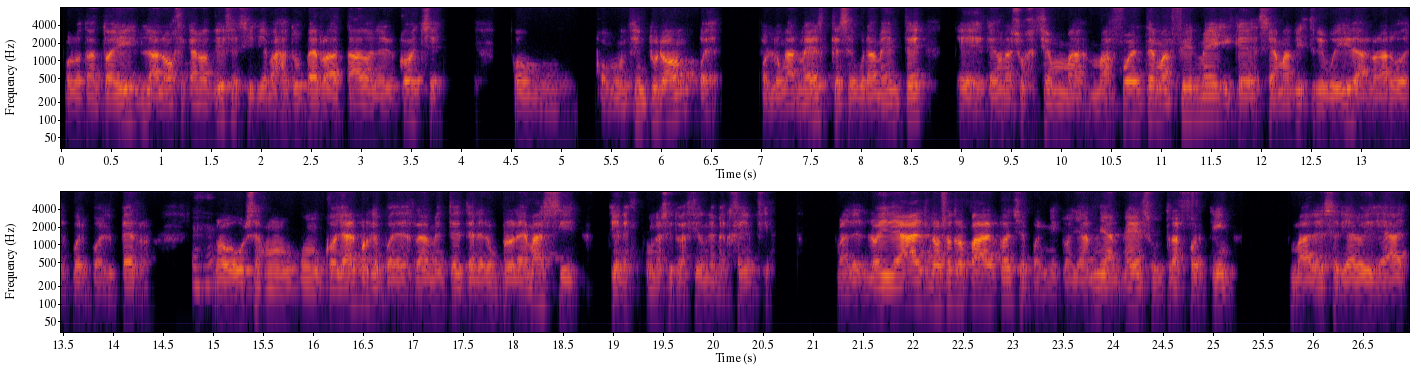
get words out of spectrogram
Por lo tanto, ahí la lógica nos dice, si llevas a tu perro atado en el coche con, un cinturón, pues ponle un arnés que seguramente eh, tenga una sujeción más, más fuerte, más firme y que sea más distribuida a lo largo del cuerpo del perro. No uses un, collar porque puedes realmente tener un problema si tienes una situación de emergencia. Lo ideal, nosotros para el coche, pues ni collar ni arnés, un transportín, ¿vale? Sería lo ideal.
